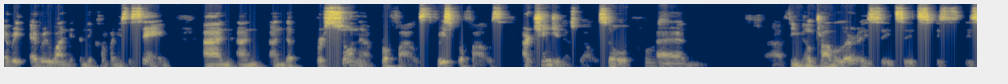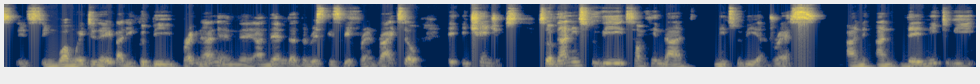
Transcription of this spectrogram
every everyone in the company is the same and and and the persona profiles, risk profiles are changing as well. So um, female traveler is it's it's it's it's it's in one way today, but it could be pregnant and and then the, the risk is different, right? So it, it changes. So that needs to be something that needs to be addressed, and and there need to be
